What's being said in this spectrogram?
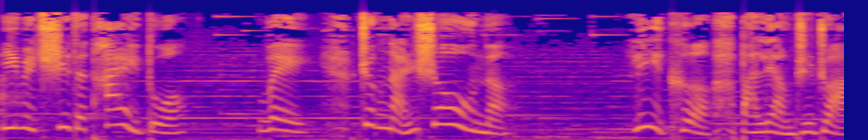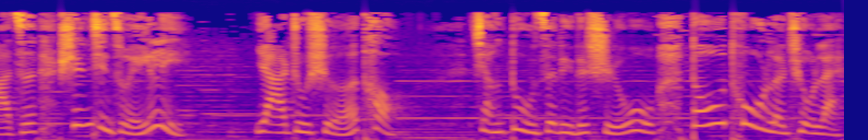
因为吃的太多，胃正难受呢，立刻把两只爪子伸进嘴里，压住舌头，将肚子里的食物都吐了出来。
